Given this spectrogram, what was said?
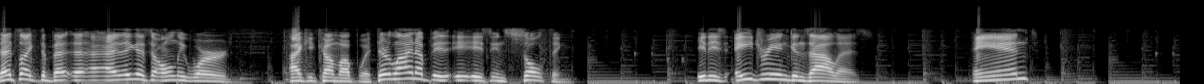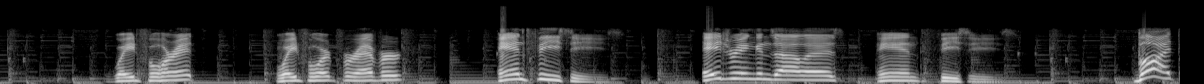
That's like the best, uh, I think that's the only word I could come up with. Their lineup is, is insulting. It is Adrian Gonzalez. And, wait for it, wait for it forever, and Feces. Adrian Gonzalez and Feces. But,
